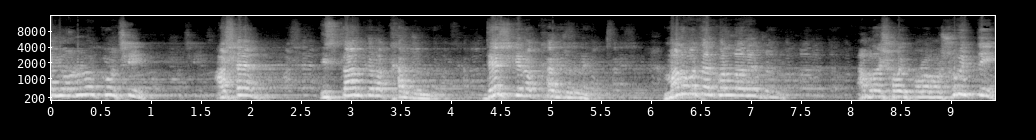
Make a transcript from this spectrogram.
আমি অনুরোধ করছি, আসেন, ইসলামকে রক্ষার জন্য, দেশকে রক্ষার জন্য, মানবতার কল্যাণের জন্য। আমরা সবাই পরামর্শ ভিত্তিক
